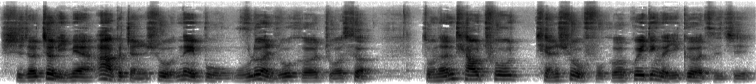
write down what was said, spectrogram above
使得这里面 r 个整数内部无论如何着色，总能挑出前述符合规定的一个子集。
